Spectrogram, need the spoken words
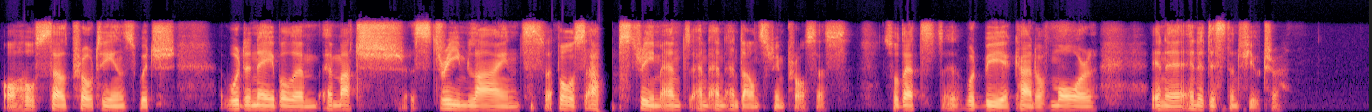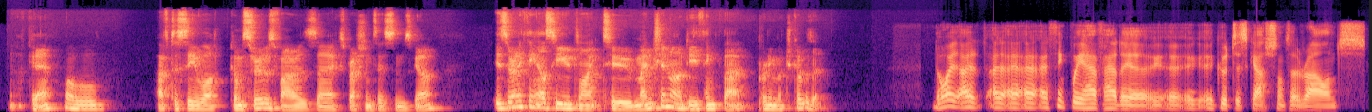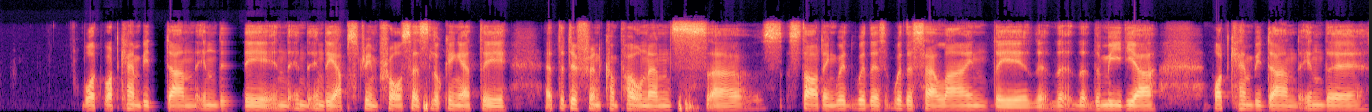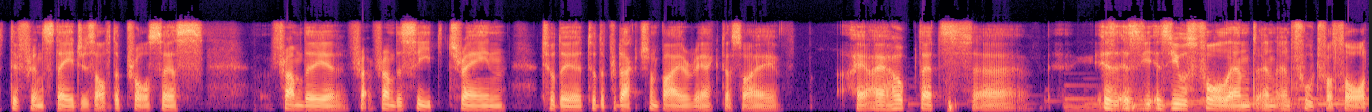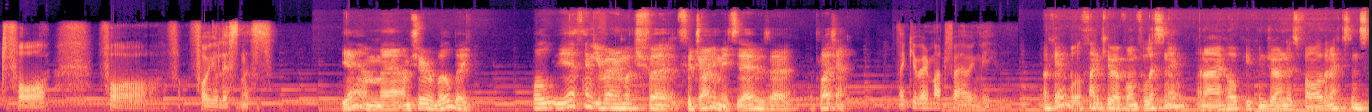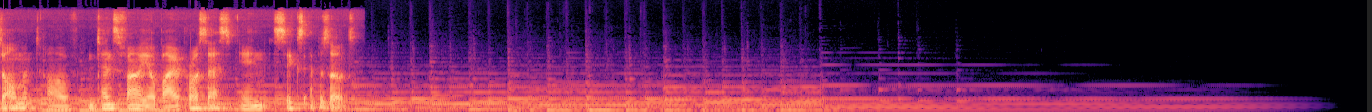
or host cell proteins which would enable a, a much streamlined both upstream and, and, and, and downstream process. So that would be a kind of more in a in a distant future. Okay, well, we'll have to see what comes through as far as uh, expression systems go. Is there anything else you'd like to mention, or do you think that pretty much covers it? No, I I, I think we have had a, a, a good discussion around what what can be done in the in in, in the upstream process, looking at the at the different components, uh, starting with with the with the cell line, the, the the the media, what can be done in the different stages of the process, from the from the seed train to the to the production bioreactor. So I I, I hope that uh, is, is, is useful and, and, and food for thought for for for your listeners. Yeah, I'm, uh, I'm sure it will be. Well, yeah, thank you very much for, for joining me today. It was a, a pleasure. Thank you very much for having me. Okay, well, thank you everyone for listening, and I hope you can join us for the next installment of Intensify Your Bioprocess in six episodes.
